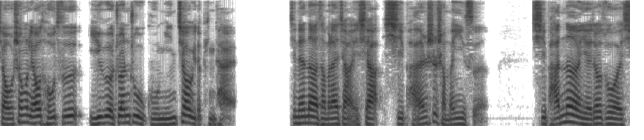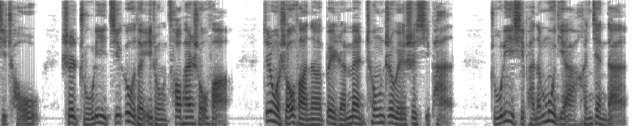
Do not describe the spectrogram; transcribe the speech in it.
小生聊投资，一个专注股民教育的平台。今天呢，咱们来讲一下洗盘是什么意思。洗盘呢，也叫做洗筹，是主力机构的一种操盘手法。这种手法呢，被人们称之为是洗盘。主力洗盘的目的啊，很简单，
